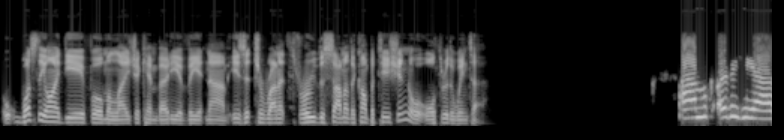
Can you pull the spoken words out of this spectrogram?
What's the idea for Malaysia, Cambodia, Vietnam? Is it to run it through the summer, the competition, or, or through the winter? Um, look, over here,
